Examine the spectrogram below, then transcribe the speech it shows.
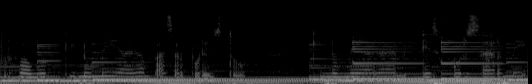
por favor, que no me hagan pasar por esto, que no me hagan esforzarme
